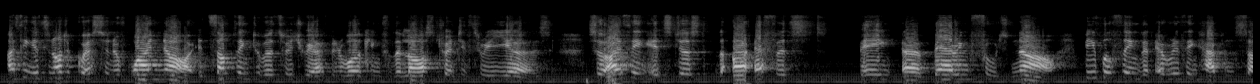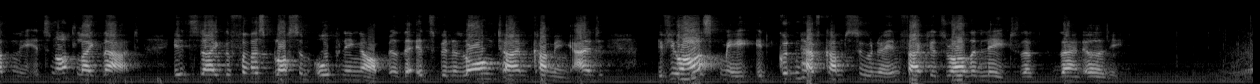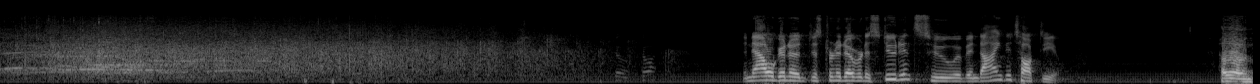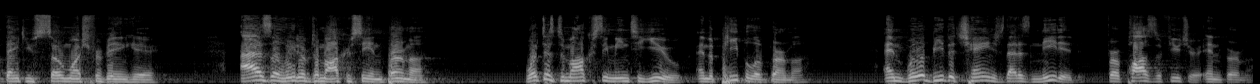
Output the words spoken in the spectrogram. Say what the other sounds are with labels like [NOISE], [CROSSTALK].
I think it's not a question of why now. It's something towards which we have been working for the last 23 years. So I think it's just our efforts being, uh, bearing fruit now. People think that everything happens suddenly. It's not like that it's like the first blossom opening up. It's been a long time coming. And if you ask me, it couldn't have come sooner. In fact, it's rather late than, than early. And now we're going to just turn it over to students who have been dying to talk to you. Hello, and thank you so much for being here. As a leader of democracy in Burma, what does democracy mean to you and the people of Burma? And will it be the change that is needed for a positive future in Burma?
